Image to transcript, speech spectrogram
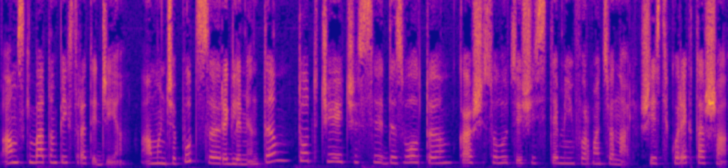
am schimbat un pic strategia am început să reglementăm tot ceea ce se dezvoltă ca și soluții și sisteme informaționale. Și este corect așa,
